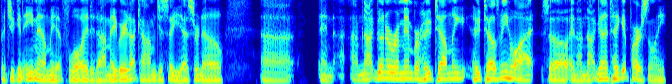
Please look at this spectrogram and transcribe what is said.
But you can email me at floyd at imayberry.com and just say yes or no. Uh, and I'm not going to remember who tell me who tells me what. So, and I'm not going to take it personally.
